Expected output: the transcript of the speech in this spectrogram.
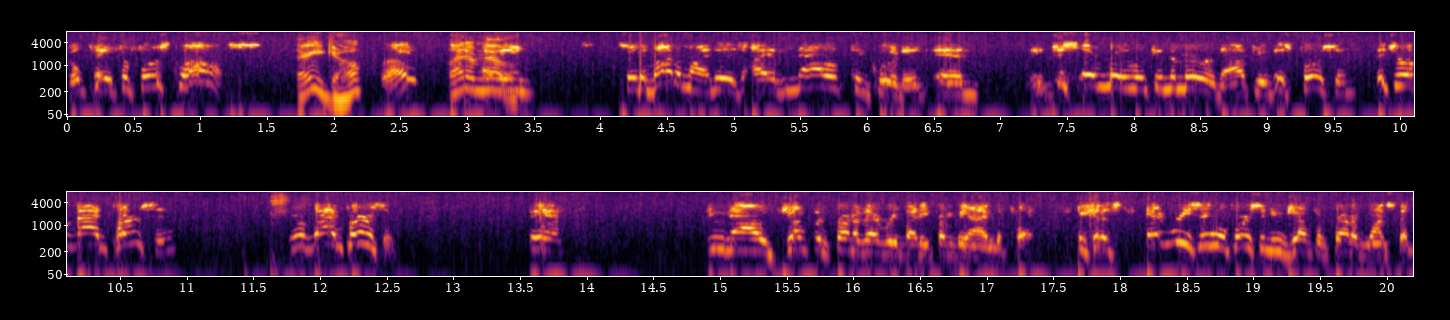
go pay for first class, There you go. right? Let them know. I mean, so the bottom line is, I have now concluded, and just everybody look in the mirror now. If you're this person, that you're a bad person. You're a bad person. If you now jump in front of everybody from behind the plate, because every single person you jump in front of wants to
